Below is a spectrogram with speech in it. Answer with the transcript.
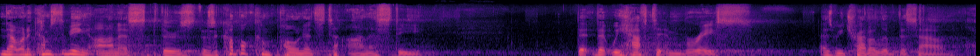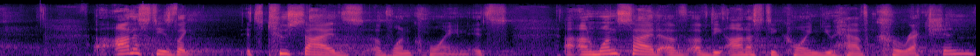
Now, when it comes to being honest, there's, there's a couple components to honesty that, that we have to embrace as we try to live this out. Uh, honesty is like, it's two sides of one coin. It's uh, on one side of, of the honesty coin, you have correction,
